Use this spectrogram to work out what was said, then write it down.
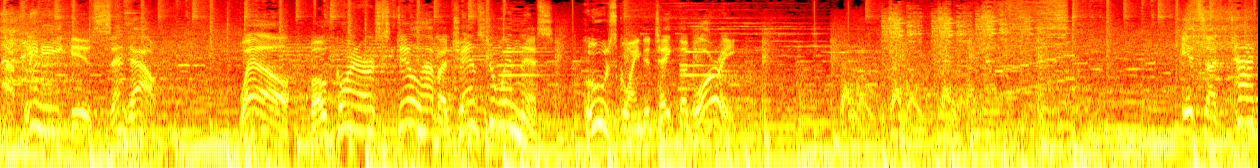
Happiny is sent out. Well, both corners still have a chance to win this. Who's going to take the glory? Its attack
